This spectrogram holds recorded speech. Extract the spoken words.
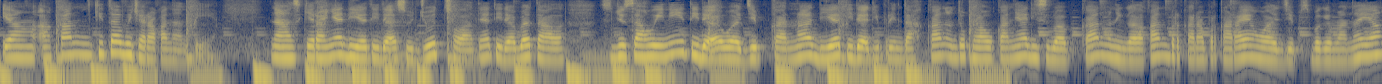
yang akan kita bicarakan nanti. Nah, sekiranya dia tidak sujud, sholatnya tidak batal. Sujud sahwi ini tidak wajib karena dia tidak diperintahkan untuk melakukannya disebabkan meninggalkan perkara-perkara yang wajib, sebagaimana yang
